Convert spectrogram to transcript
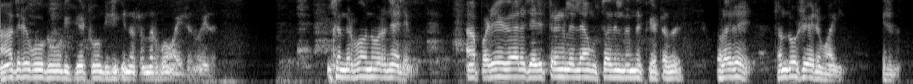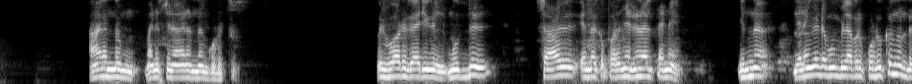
ആദരവോടുകൂടി കേട്ടുകൊണ്ടിരിക്കുന്ന സന്ദർഭമായിരുന്നു ഇത്. ഈ സന്ദർഭം എന്ന് പറഞ്ഞാൽ ആ പഴയകാല ചരിത്രങ്ങളെല്ലാം ഉസ്താദിൽ നിന്ന് കേട്ടത് വളരെ സന്തോഷകരമായി ഇരുന്നു ആനന്ദം മനസ്സിന് ആനന്ദം കൊടുത്തു. ഒരുപാട് കാര്യങ്ങൾ മുദ്ദ് സാഴ് എന്നൊക്കെ പറഞ്ഞിരുന്നാൽ തന്നെ ഇന്ന് ജനങ്ങളുടെ മുമ്പിൽ അവർ കൊടുക്കുന്നുണ്ട്.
